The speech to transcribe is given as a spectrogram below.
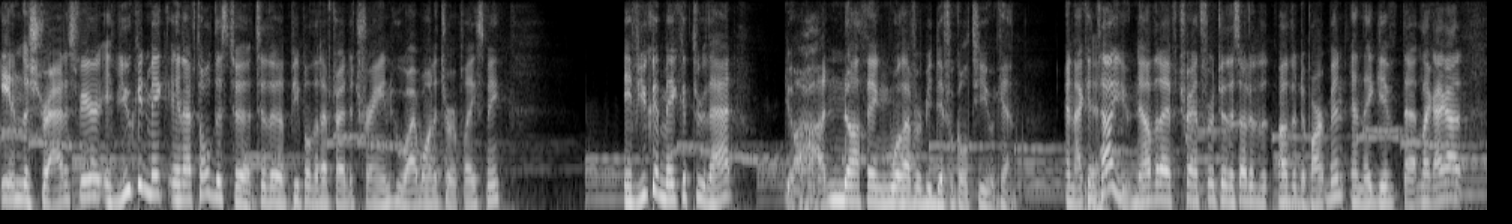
in the stratosphere. If you can make, and I've told this to to the people that I've tried to train who I wanted to replace me, if you can make it through that, uh, nothing will ever be difficult to you again. And I can Yeah. tell you now that I've transferred to this other other department, and they give that like I got.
